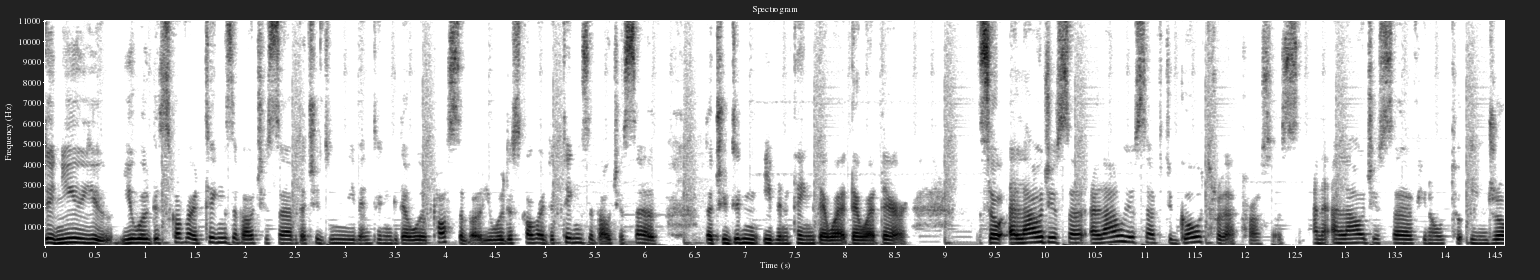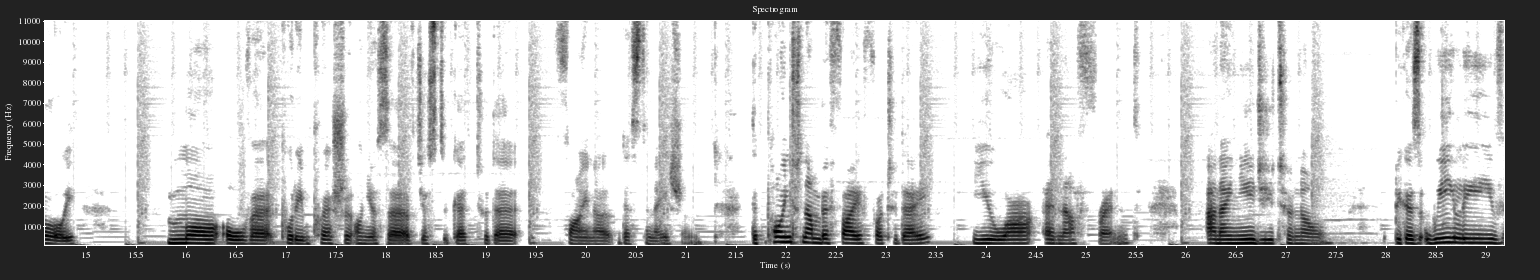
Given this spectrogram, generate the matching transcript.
the new you. You will discover things about yourself that you didn't even think they were possible. You will discover the things about yourself that you didn't even think they were they were there. So allow yourself allow yourself to go through that process and allow yourself, you know, to enjoy more over putting pressure on yourself just to get to the final destination. The point number five for today you are enough friend. And i need you to know because we live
